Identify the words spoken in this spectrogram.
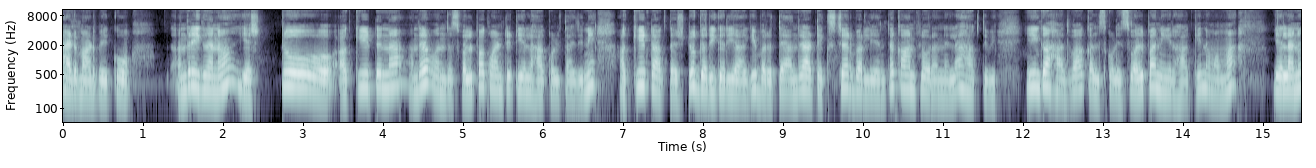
ಆ್ಯಡ್ ಮಾಡಬೇಕು. ಅಂದರೆ ಈಗ ನಾನು ಎಷ್ಟು ಎಷ್ಟು ಅಕ್ಕಿ ಹಿಟ್ಟನ್ನು ಅಂದರೆ ಒಂದು ಸ್ವಲ್ಪ ಕ್ವಾಂಟಿಟಿಯಲ್ಲಿ ಹಾಕ್ಕೊಳ್ತಾ ಇದ್ದೀನಿ. ಅಕ್ಕಿ ಹಿಟ್ಟು ಹಾಕ್ದಷ್ಟು ಗರಿ ಗರಿಯಾಗಿ ಬರುತ್ತೆ. ಅಂದರೆ ಆ ಟೆಕ್ಸ್ಚರ್ ಬರಲಿ ಅಂತ ಕಾರ್ನ್ಫ್ಲೋರನ್ನೆಲ್ಲ ಹಾಕ್ತೀವಿ. ಈಗ ಹದವಾಗಿ ಕಲಿಸ್ಕೊಳ್ಳಿ. ಸ್ವಲ್ಪ ನೀರು ಹಾಕಿ ನಮ್ಮಮ್ಮ ಎಲ್ಲನೂ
